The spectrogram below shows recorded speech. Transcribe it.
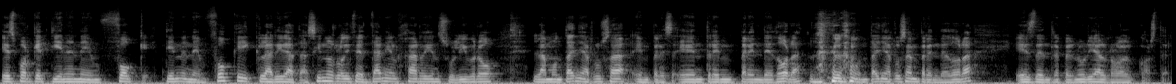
es porque tienen enfoque, tienen enfoque y claridad. Así nos lo dice Daniel Hardy en su libro La montaña rusa entre emprendedora, la montaña rusa emprendedora es de Entrepreneurial Roller Coaster.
